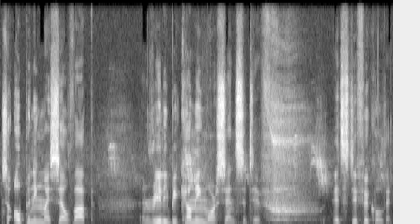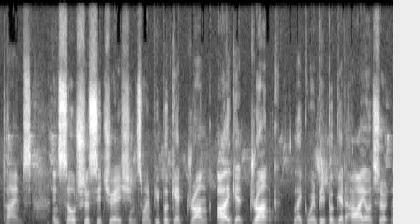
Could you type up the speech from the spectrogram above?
So opening myself up and really becoming more sensitive it's difficult at times. In social situations when people get drunk i get drunk. Like when people get high on certain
